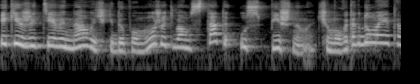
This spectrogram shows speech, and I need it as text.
які життєві навички допоможуть вам стати успішними. Чому ви так думаєте?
